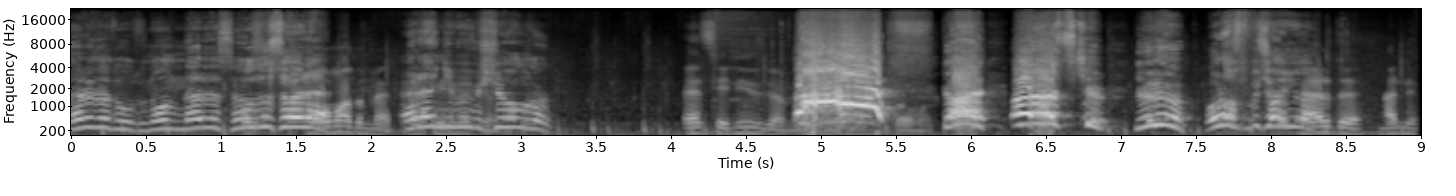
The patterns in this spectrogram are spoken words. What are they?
Nerede doğdun oğlum? Neredesin? Hızlı söyle. Doğmadım ben. Ben Eren seni gibi bir şey oldun. Ben seni izliyorum. Ben. Gel! Aras kim? Geliyor. Orospu çocuğu. Nerede? Hani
